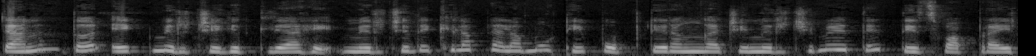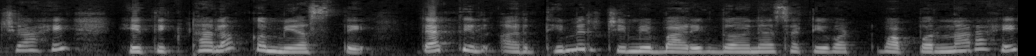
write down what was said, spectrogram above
त्यानंतर एक मिरची घेतली आहे. मिरची देखील आपल्याला मोठी पोपटी रंगाची मिरची मिळते. तीच वापरायची आहे. हे तिखटाला कमी असते. त्यातील अर्धी मिरची मी बारीक दळण्यासाठी वाट- वापरणार आहे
